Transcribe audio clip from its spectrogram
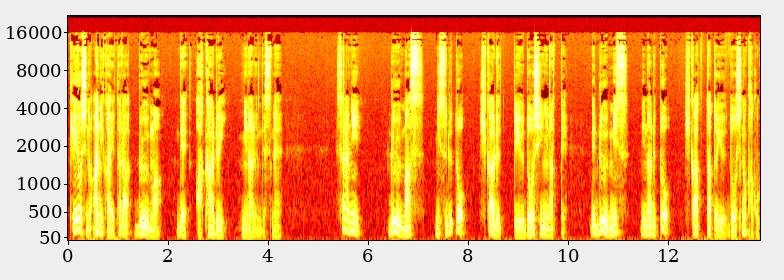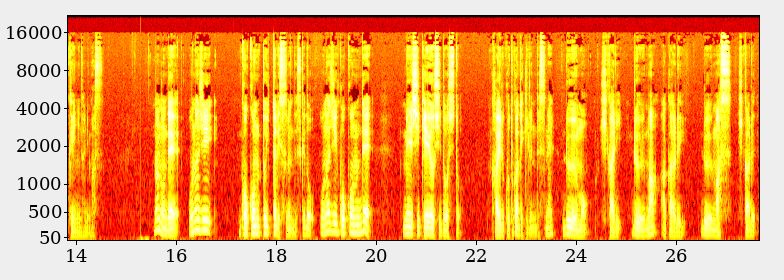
形容詞の「あ」に変えたらルーマで明るいになるんですね。さらにルーマスにすると光るっていう動詞になってでルーミスになると光ったという動詞の過去形になります。なので同じ語根と言ったりするんですけど同じ語根で名詞形容詞動詞と変えることができるんですね。ルーモ光ルーマ明るいルーマス光る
